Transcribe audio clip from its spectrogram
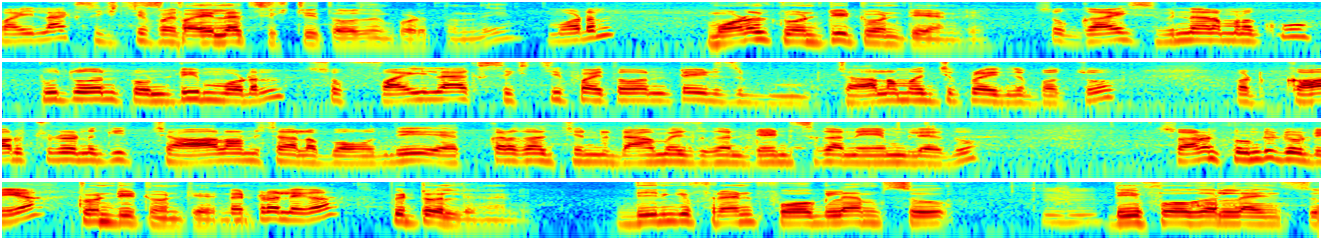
Five lakh sixty five five lakh sixty thousand పడుతుంది. మోడల్? మోడల్ ట్వంటీ ట్వంటీ అండి. సో గాయస్ విన్నారా మనకు? Two thousand twenty model. So five lakh sixty five thousand అంటే ఇట్స్ చాలా మంచి ప్రైస్ చెప్పొచ్చు. బట్ కార్ చూడడానికి చాలా అంటే చాలా బాగుంది. ఎక్కడ కానీ చిన్న డ్యామేజ్ కానీ డెంట్స్ కానీ ఏం లేదు. సో అన్న ట్వంటీ ట్వంటీయా? ట్వంటీ ట్వంటీ అండి. పెట్రోలేగా? పెట్రోల్ అండి దీనికి front fog lamps defogger lines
